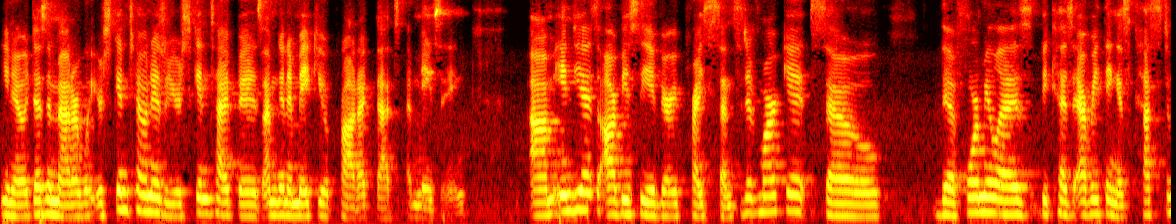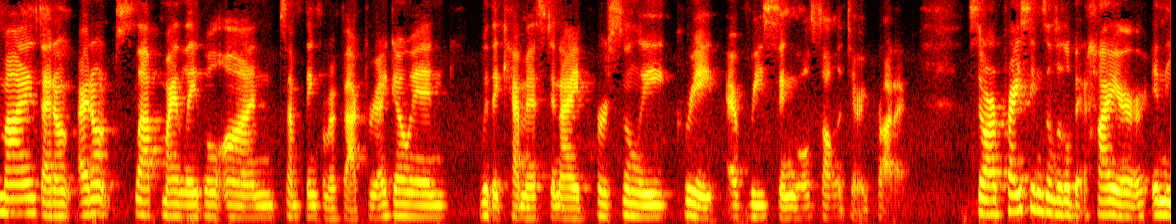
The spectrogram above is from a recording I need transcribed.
you know, it doesn't matter what your skin tone is or your skin type is. I'm going to make you a product that's amazing. Um, India is obviously a very price sensitive market, so the formulas because everything is customized. I don't I don't slap my label on something from a factory. I go in with a chemist and I personally create every single solitary product. So our pricing is a little bit higher. In the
